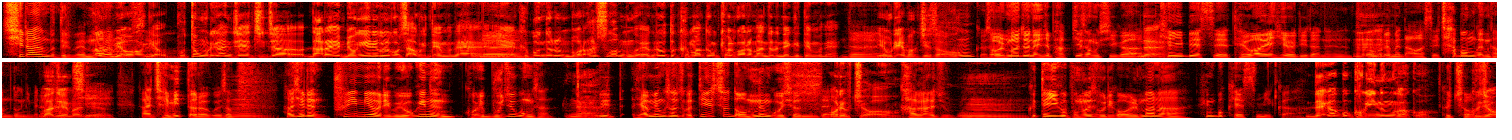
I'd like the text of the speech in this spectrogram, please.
싫어하는 분들이 웬만하면 그럼요. 없어요. 보통 우리가 이제 진짜 나라의 명예를 걸고 싸우기 때문에 네. 예, 그분들은 뭐라 할 수가 없는 거예요. 그리고 또 그만큼 결과를 만들어냈기 때문에 네. 예, 우리의 박지성 그래서 얼마 전에 이제 박지성 씨가 네. KBS의 대화의 희열이라는 프로그램에 나왔어요. 차범근 감독님이랑 맞아요, 같이. 맞아요. 음. 아, 재밌더라고요. 그래서 사실은 프리미어리고 여기는 거의 무주공산. 네. 우리 대한민국 선수가 뛸 수도 없는 곳이었는데 어렵죠. 가가지고 음. 그때 이거 보면서 우리가 얼마나 행복해했습니까? 내가 꼭 거기 있는 것 같고. 그쵸. 그죠?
